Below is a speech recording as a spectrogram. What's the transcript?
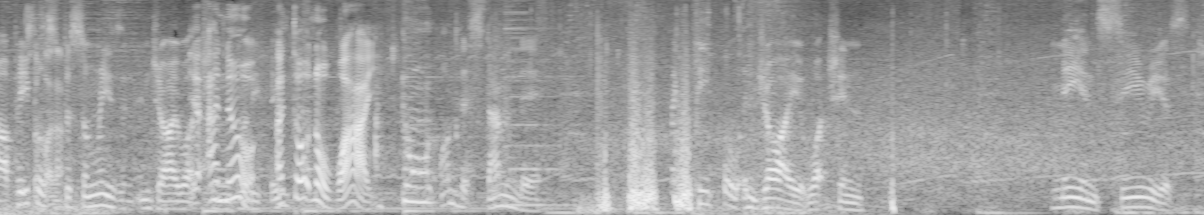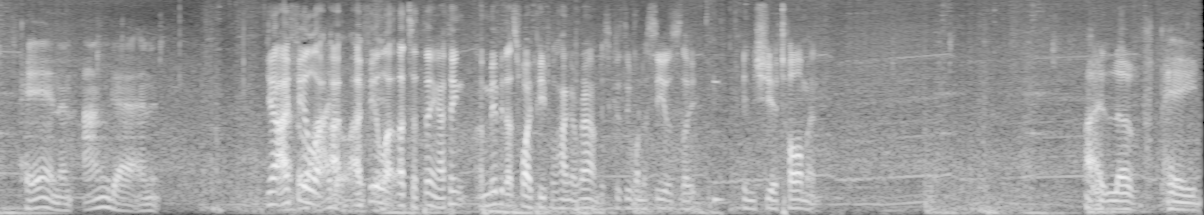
Oh, people like for some reason enjoy watching. yeah, I know. I don't know why. I don't understand it. Like people enjoy watching me in serious pain and anger and Yeah, I, I feel like I I, don't I feel it. like that's a thing. I think maybe that's why people hang around. Is because they want to see us like in sheer torment. I love pain.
